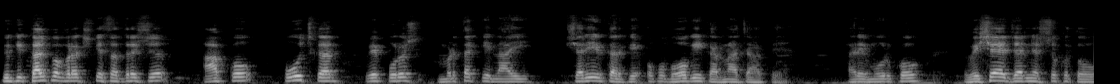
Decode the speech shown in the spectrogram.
क्योंकि कल्प वृक्ष के सदृश आपको पूछ कर वे पुरुष मृतक की नाई शरीर करके उपभोगी करना चाहते हैं। अरे मूर्खो विषय जन्य सुख तो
